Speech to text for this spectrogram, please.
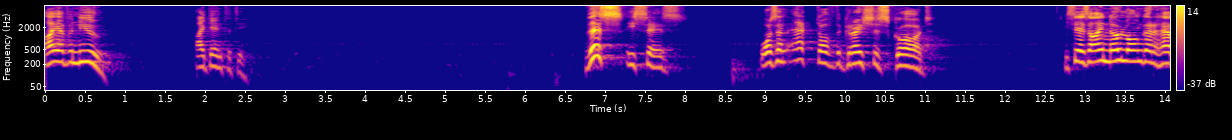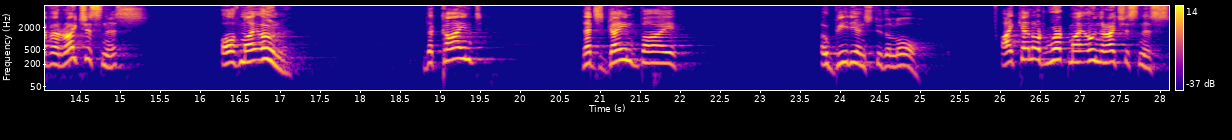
I have a new identity. This, he says, was an act of the gracious God. He says, I no longer have a righteousness of my own. The kind that's gained by obedience to the law. I cannot work my own righteousness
